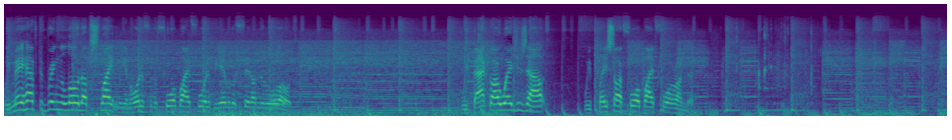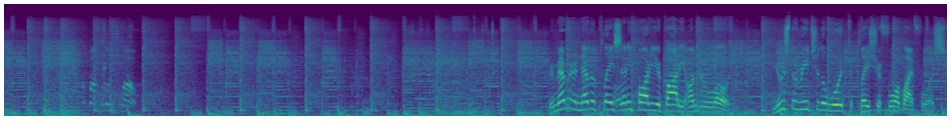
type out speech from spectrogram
We may have to bring the load up slightly in order for the 4x4 to be able to fit under the load. We back our wedges out, we place our 4x4 under. Remember to never place any part of your body under the load. Use the reach of the wood to place your 4x4s.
